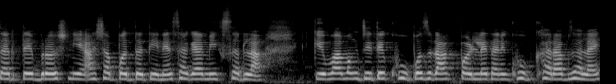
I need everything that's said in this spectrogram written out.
तर ते ब्रशनी अशा पद्धतीने सगळ्या मिक्सरला किंवा मग जिथे खूपच डाग पडलेत आणि खूप खराब झाला आहे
